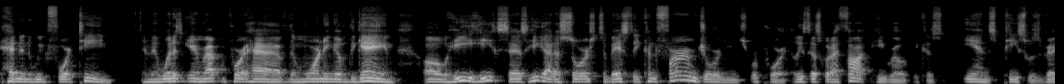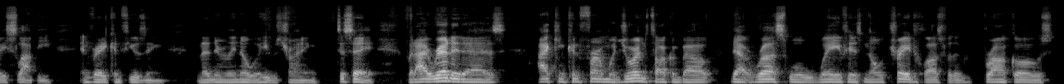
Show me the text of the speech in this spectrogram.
heading into week 14. And then what does Ian Rapoport have the morning of the game? Oh, he he says he got a source to basically confirm Jordan's report. At least that's what I thought he wrote because Ian's piece was very sloppy and very confusing. And I didn't really know what he was trying to say. But I read it as I can confirm what Jordan's talking about that Russ will waive his no trade clause for the Broncos,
